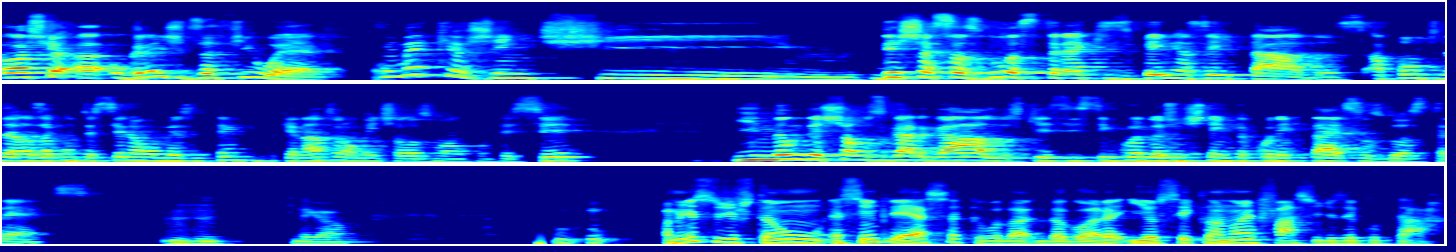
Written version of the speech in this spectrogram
eu acho que o grande desafio é como é que a gente deixa essas duas tracks bem azeitadas, a ponto delas acontecerem ao mesmo tempo, porque naturalmente elas vão acontecer, e não deixar os gargalos que existem quando a gente tenta conectar essas duas tracks. Uhum, legal. A minha sugestão é sempre essa que eu vou dar agora, e eu sei que ela não é fácil de executar.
